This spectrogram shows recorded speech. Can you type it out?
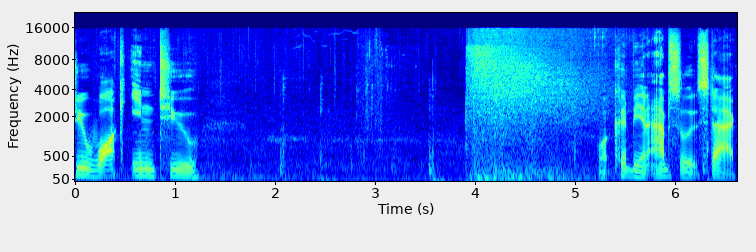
to walk into what could be an absolute stack.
